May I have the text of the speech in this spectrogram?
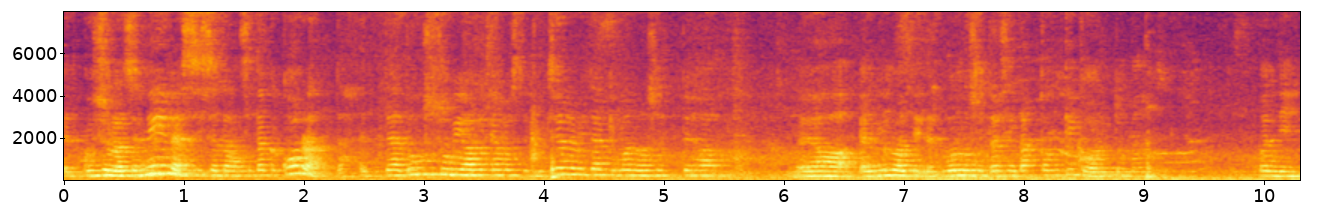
Et kui sul on see meeles, siis sa tahad seda ka korrata, et tead uus suvi algamas, et võiks jälle midagi mõnusat teha. ja, ja niimoodi need mõnusad asjad hakkavadki korduma. on nii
